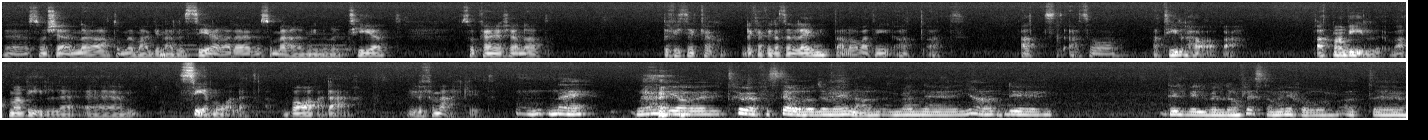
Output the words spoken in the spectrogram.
Eh, som känner att de är marginaliserade eller som är en minoritet. Så kan jag känna att det, finns en, det kan finnas en längtan av att, att, att, att, alltså, att tillhöra att man vill, att man vill eh, se målet, vara där. Blir det för märkligt? Nej, nej, nej jag tror jag förstår hur du menar. Men eh, ja, det, det vill väl de flesta människor. Att eh,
